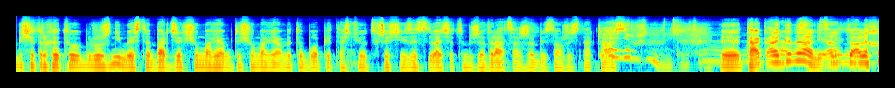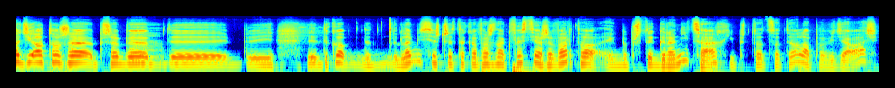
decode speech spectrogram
my się trochę tu różnimy, jestem bardziej, jak się umawiamy, to się umawiamy. To było 15 minut wcześniej zdecydować o tym, że wracasz, żeby zdążyć na czas. Nie, nie różnimy się. To, E, to Tak, ale generalnie, ale, ale chodzi o to, że żeby. Tak. y, y, tylko dla mnie jest jeszcze taka ważna kwestia, że warto jakby przy tych granicach i to, co ty Ola powiedziałaś,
